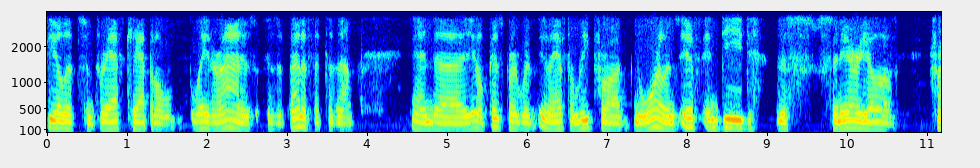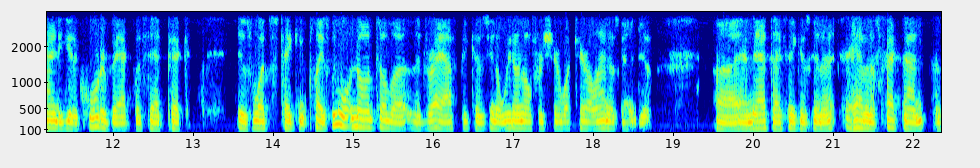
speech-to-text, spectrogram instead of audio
feel that some draft capital later on is is a benefit to them. And uh, you know Pittsburgh would you know have to leapfrog New Orleans if indeed this scenario of trying to get a quarterback with that pick is what's taking place. We won't know until the, the draft because you know we don't know for sure what Carolina is going to do, uh, and that I think is going to have an effect on, on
